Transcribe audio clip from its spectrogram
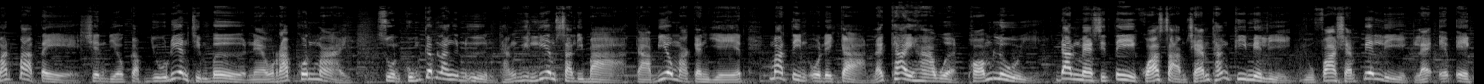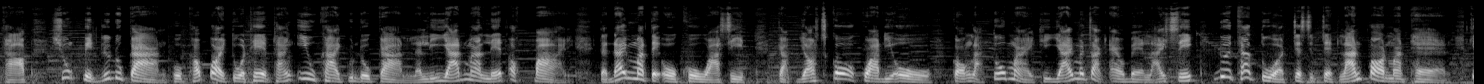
มัสปาเต เช่นเดียวกับยูเรียนทิมเบอร์ แนวรับคนใหม่ ส่วนขุมกำลังอื่นๆ ทั้งวิลเลียมซาลิบา กาเบียลมากันเยส มาตินโอเดกาและไคายฮาวเวิร์ดพร้อมลุยด้านแมนซิตี้คว้า 3 แชมป์ทั้งพรีเมียร์ลีกยูฟาแชมเปี้ยนลีกและ FA คัพช่วงปิดฤดูกาลพวกเขาปล่อยตัวเทพทั้งอิวคายกุนโดการและลิยาร์ดมาเลสออกไป แต่ได้มาเตโอโควาซิตกับยอสโกกวาดิโอกองหลักตัวใหม่ที่ย้ายมาจากแอลเบร์ไลซิก ด้วยค่าตัว 77 ล้านปอนด์มาแทน เก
